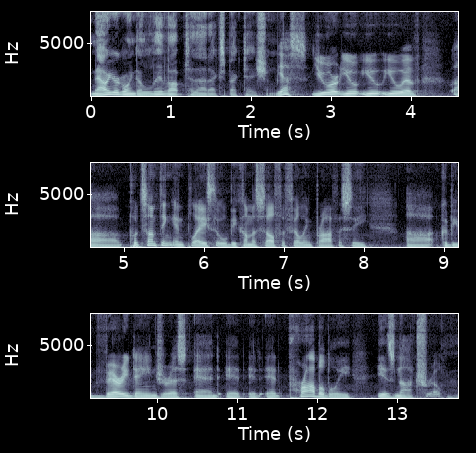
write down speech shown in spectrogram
Now you're going to live up to that expectation. Yes. You are, you, you, you have uh, put something in place that will become a self fulfilling prophecy. Uh, could be very dangerous and it, it, it probably is not true. Mm-hmm.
